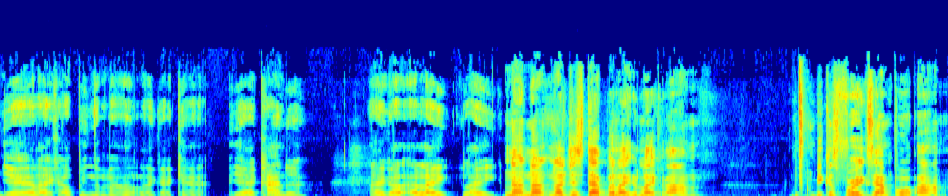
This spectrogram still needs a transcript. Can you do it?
yeah, like helping them out. Like, I can't. Yeah, kind of. Like, I, I like, like, Not not not just that, but like like um because for example um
